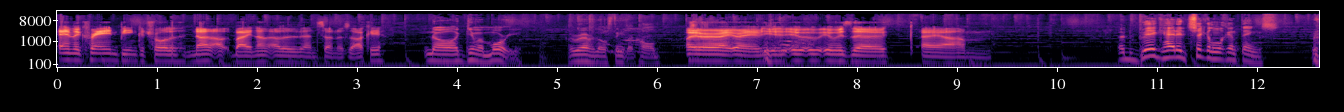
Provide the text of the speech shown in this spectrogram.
and the crane being controlled none by none other than Sonozaki. No, like Gimamori, or whatever those things are called. Right, right, right. right. It, it, it was the um. The big-headed chicken-looking things.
